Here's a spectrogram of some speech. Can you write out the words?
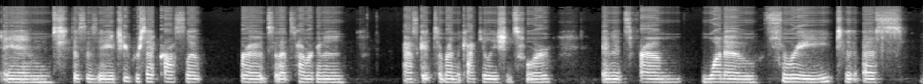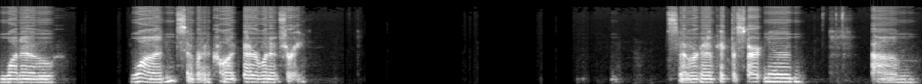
And this is a 2% cross slope road, so that's how we're going to ask it to run the calculations for. And it's from 103 to S101, so we're going to call it Better 103. So we're going to pick the start node. Um,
